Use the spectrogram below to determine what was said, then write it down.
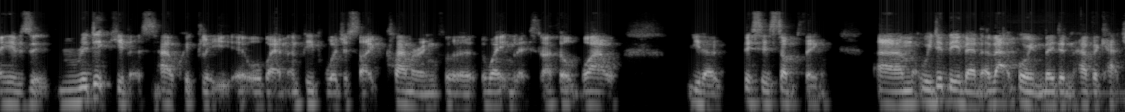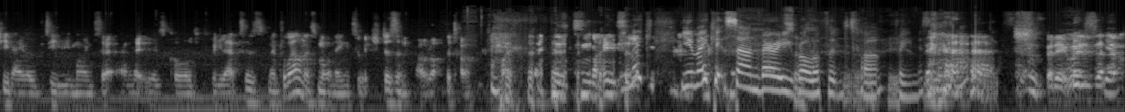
Like, it was ridiculous how quickly it all went, and people were just like clamoring for the waiting list. And I thought, wow, you know, this is something. Um, we did the event. At that point, they didn't have the catchy name of the TV mindset, and it was called Freelancers Mental Wellness Mornings, which doesn't roll off the tongue. you, make, you, make, it sound very so, roll off the tongue. but it was. Um, yeah.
